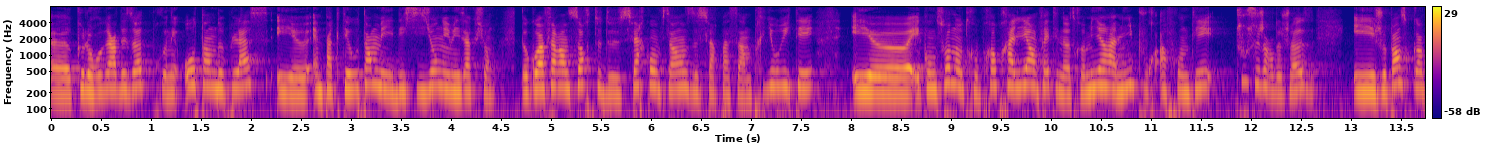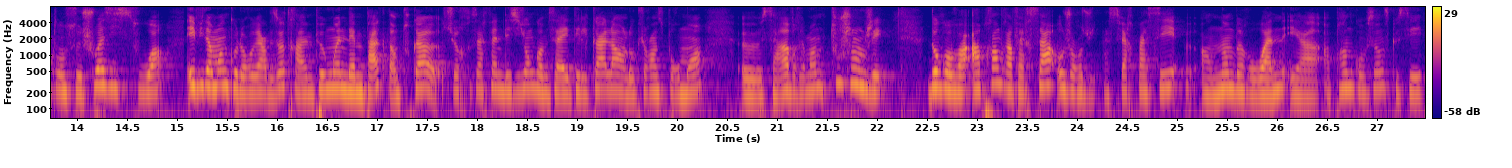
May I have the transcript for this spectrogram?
euh, que le regard des autres prenait autant de place et euh, impactait autant mes décisions et mes actions. Donc, on va faire en sorte de se faire confiance, de se faire passer en priorité et, et qu'on soit notre propre allié en fait et notre meilleur ami pour affronter tout ce genre de choses. Et je pense que quand on se choisit soi, évidemment que le regard des autres a un peu moins d'impact. En tout cas, sur certaines décisions, comme ça a été le cas là, en l'occurrence pour moi, euh, ça a vraiment tout changé. Donc on va apprendre à faire ça aujourd'hui, à se faire passer euh, en number one et à prendre conscience que c'est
